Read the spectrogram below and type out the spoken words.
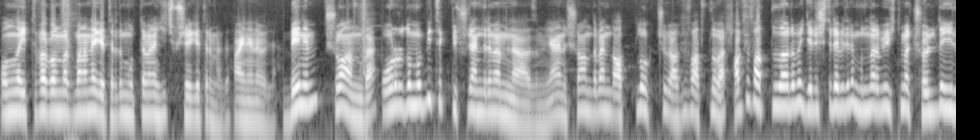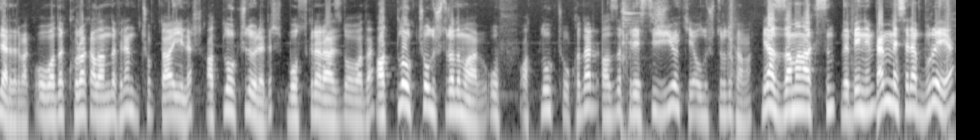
Onunla ittifak olmak bana ne getirdi? Muhtemelen hiçbir şey getirmedi. Aynen öyle. Benim şu anda ordumu bir tık güçlendirmem lazım. Yani şu anda bende atlı okçu ve hafif atlı var. Hafif atlılarımı geliştirebilirim. Bunlar büyük ihtimal çölde iyilerdir. Bak ovada, kurak alanda falan çok daha iyiler. Atlı okçu da öyledir. Bozkır arazide ovada. Atlı okçu oluşturalım abi. Of atlı okçu o kadar fazla prestij yiyor ki oluşturduk ama. Biraz zaman aksın ve benim ben mesela buraya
